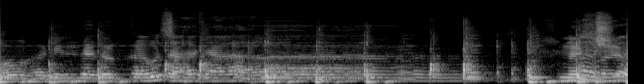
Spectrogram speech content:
ಮೋಹದಿಂದ ದುಃಖವು ಸಹಜ ನಶ್ವರ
